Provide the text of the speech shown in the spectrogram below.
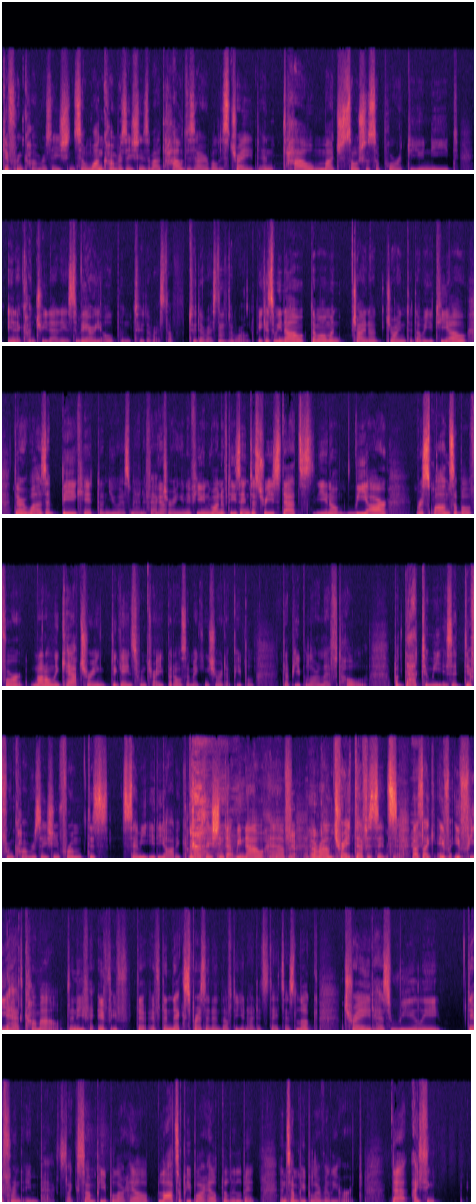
different conversations. So one conversation is about how desirable is trade and how much social support do you need in a country that is very open to the rest of to the rest of the mm-hmm. world. Because we know the moment China joined the WTO, there was a big hit on U.S. manufacturing, and if you're in one of these industries, that's you know we are responsible for not only capturing the gains from trade but also making sure that people that people are left whole but that to me is a different conversation from this semi-idiotic conversation that we now have around trade deficits that's like if, if he had come out and if if if the, if the next president of the united states says look trade has really different impacts. Like some people are helped, lots of people are helped a little bit, and some people are really hurt. That I think.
